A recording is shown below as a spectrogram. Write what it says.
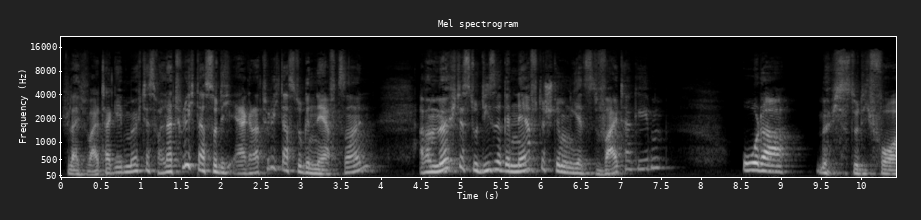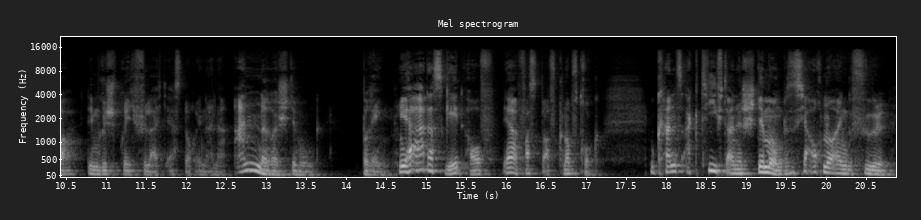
vielleicht weitergeben möchtest, weil natürlich darfst du dich ärgern, natürlich darfst du genervt sein, aber möchtest du diese genervte Stimmung jetzt weitergeben oder möchtest du dich vor dem Gespräch vielleicht erst noch in eine andere Stimmung bringen? Ja, das geht auf, ja, fast auf Knopfdruck. Du kannst aktiv deine Stimmung, das ist ja auch nur ein Gefühl.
